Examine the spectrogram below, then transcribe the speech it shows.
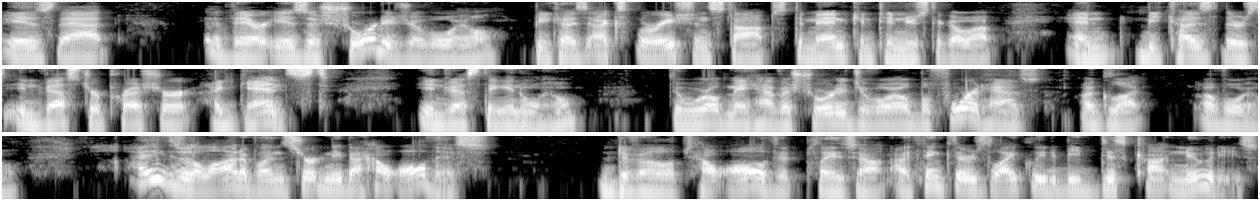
is that there is a shortage of oil because exploration stops, demand continues to go up, and because there's investor pressure against investing in oil, the world may have a shortage of oil before it has a glut of oil. I think there's a lot of uncertainty about how all this develops, how all of it plays out. I think there's likely to be discontinuities.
